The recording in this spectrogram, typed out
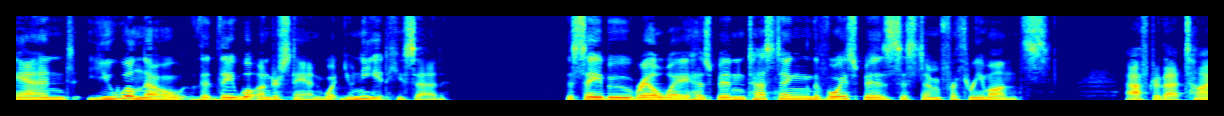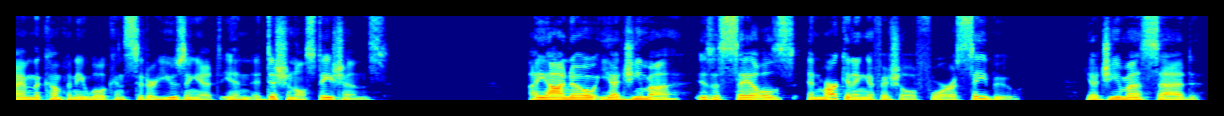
and you will know that they will understand what you need, he said. The Seibu Railway has been testing the VoiceBiz system for three months. After that time, the company will consider using it in additional stations. Ayano Yajima is a sales and marketing official for Seibu. Yajima said,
